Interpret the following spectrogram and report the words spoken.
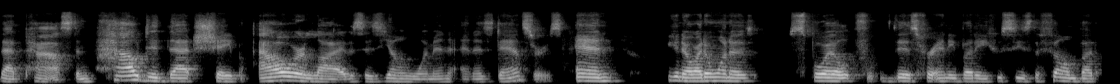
that past. And how did that shape our lives as young women and as dancers? And you know i don't want to spoil this for anybody who sees the film, but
